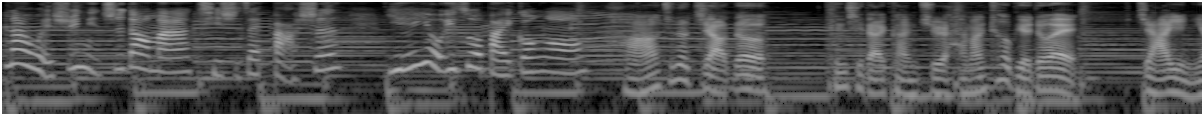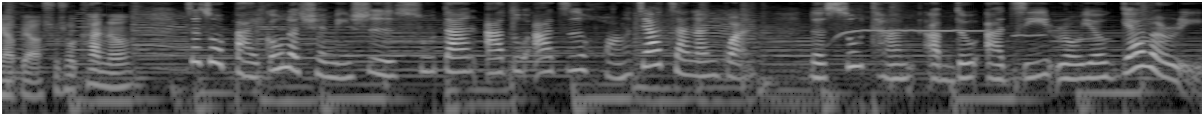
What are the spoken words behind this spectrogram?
那伟勋你知道吗？其实，在把生也有一座白宫哦。哈，真的假的？听起来感觉还蛮特别的哎。嘉义，你要不要说说看呢？这座白宫的全名是苏丹阿杜阿兹皇家展览馆 （The Sultan Abdul Aziz Royal Gallery），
